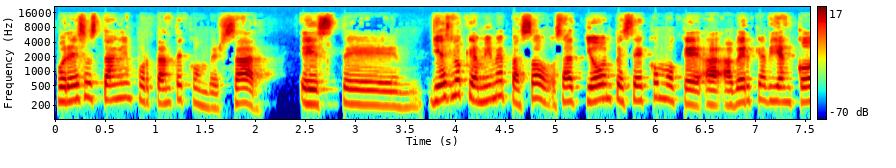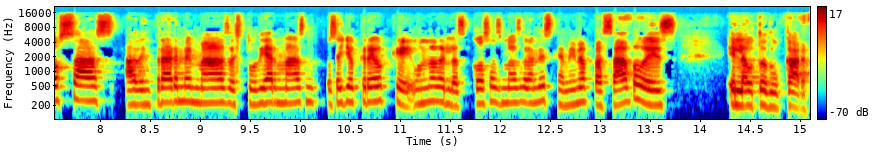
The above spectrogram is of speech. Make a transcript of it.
Por eso es tan importante conversar. Este, y es lo que a mí me pasó, o sea, yo empecé como que a, ver que habían cosas, a adentrarme más, a estudiar más, o sea, yo creo que una de las cosas más grandes que a mí me ha pasado es el autoeducarme.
